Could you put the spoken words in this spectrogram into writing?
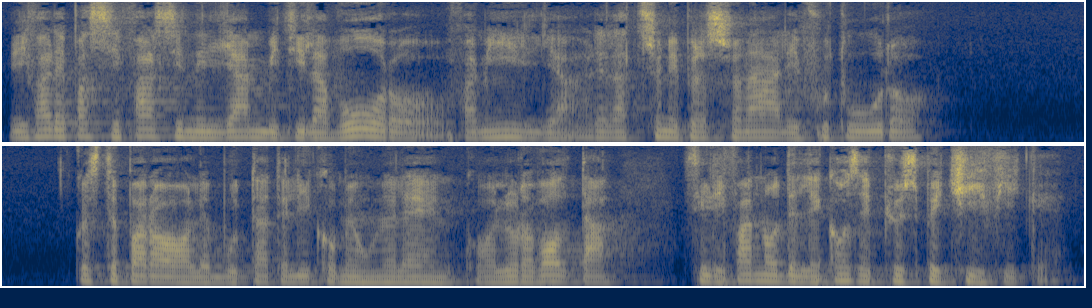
di fare passi falsi negli ambiti lavoro, famiglia, relazioni personali, futuro. Queste parole, buttate lì come un elenco, a loro volta si rifanno delle cose più specifiche.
